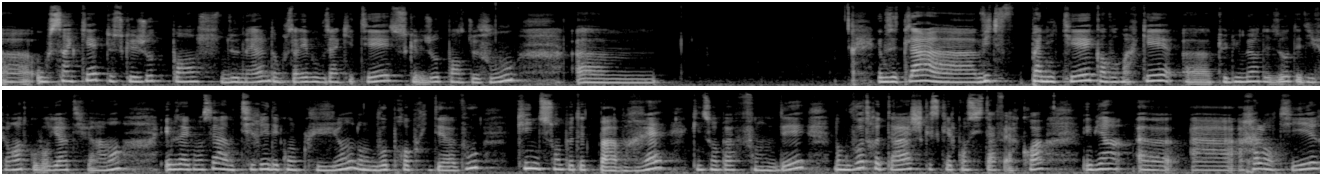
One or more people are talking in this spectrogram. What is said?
euh, ou s'inquiètent de ce que les autres pensent d'eux-mêmes. Donc vous allez vous inquiéter de ce que les autres pensent de vous. Euh, et vous êtes là à vite paniquer quand vous remarquez euh, que l'humeur des autres est différente, que vous regardez différemment. Et vous allez commencer à tirer des conclusions, donc vos propres idées à vous, qui ne sont peut-être pas vraies, qui ne sont pas fondées. Donc votre tâche, qu'est-ce qu'elle consiste à faire quoi? Eh bien, à ralentir,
